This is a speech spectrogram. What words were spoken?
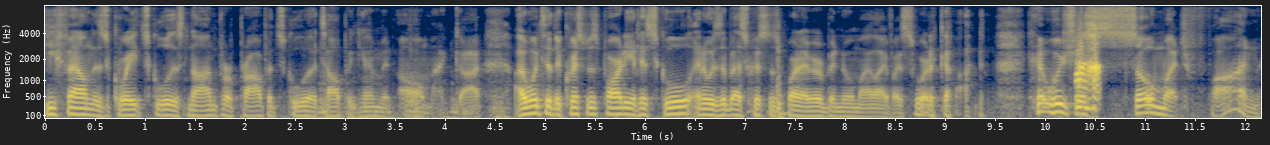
he found this great school, this non-for-profit school that's helping him, and oh my god, I went to the Christmas party at his school, and it was the best Christmas party I've ever been to in my life. I swear to God, it was just so much fun.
